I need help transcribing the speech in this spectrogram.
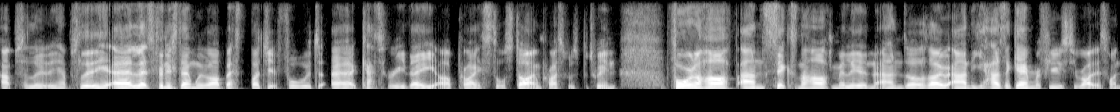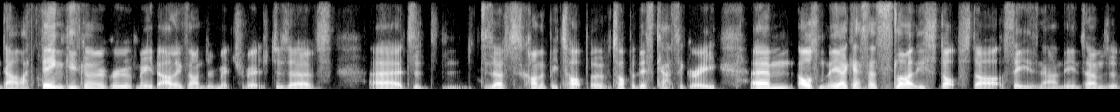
absolutely, absolutely. Uh, let's finish then with our best budget forward uh, category. They are priced, or starting price was between four and a half and six and a half million. And although Andy has again refused to write this one down, I think he's going to agree with me that Alexander Mitrovic deserves uh, to, deserves to kind of be top of top of this category. Um, ultimately, I guess a slightly stop-start season, Andy, in terms of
